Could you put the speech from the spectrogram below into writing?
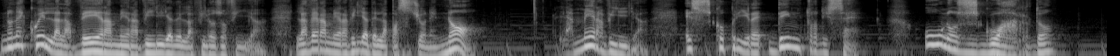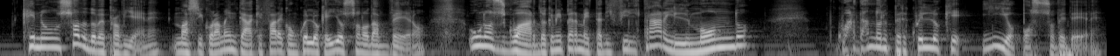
Non è quella la vera meraviglia della filosofia, la vera meraviglia della passione, no. La meraviglia è scoprire dentro di sé uno sguardo che non so da dove proviene, ma sicuramente ha a che fare con quello che io sono davvero, uno sguardo che mi permetta di filtrare il mondo guardandolo per quello che io posso vedere.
